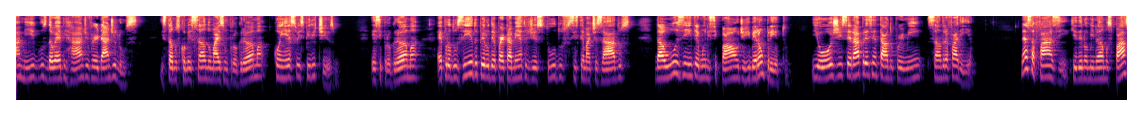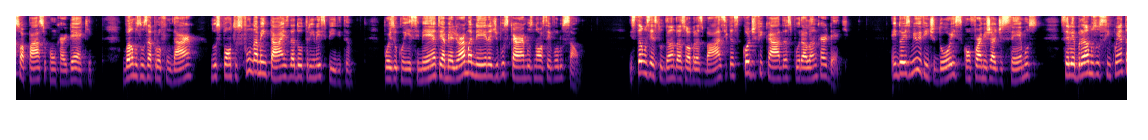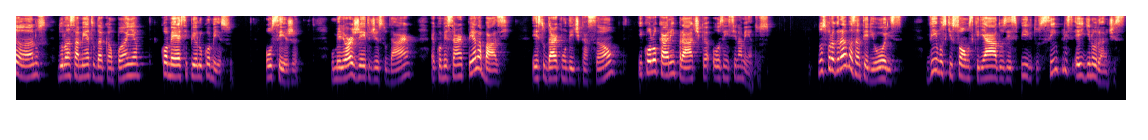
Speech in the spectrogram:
Olá, amigos da Web Rádio Verdade e Luz. Estamos começando mais um programa Conheça o Espiritismo. Esse programa é produzido pelo Departamento de Estudos Sistematizados da USE Intermunicipal de Ribeirão Preto e hoje será apresentado por mim, Sandra Faria. Nessa fase, que denominamos passo a passo com Kardec, vamos nos aprofundar nos pontos fundamentais da doutrina espírita pois o conhecimento é a melhor maneira de buscarmos nossa evolução. Estamos estudando as obras básicas codificadas por Allan Kardec. Em 2022, conforme já dissemos, celebramos os 50 anos do lançamento da campanha Comece pelo Começo. Ou seja, o melhor jeito de estudar é começar pela base, estudar com dedicação e colocar em prática os ensinamentos. Nos programas anteriores, vimos que somos criados espíritos simples e ignorantes,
